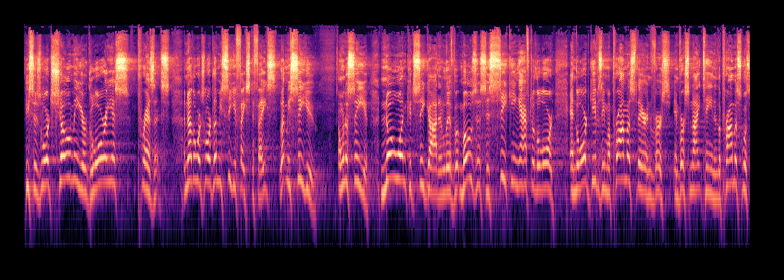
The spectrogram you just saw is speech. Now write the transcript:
He says, Lord, show me your glorious presence. In other words, Lord, let me see you face to face. Let me see you. I want to see you. No one could see God and live, but Moses is seeking after the Lord, and the Lord gives him a promise there in verse, in verse 19. And the promise was,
